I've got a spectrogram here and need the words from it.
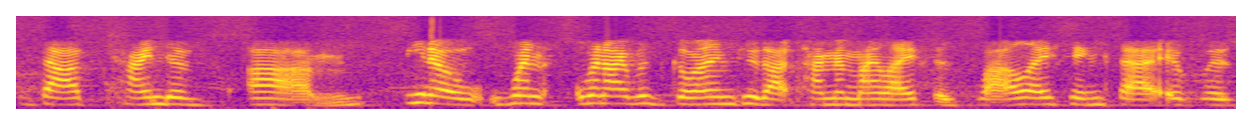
that's kind of, um, you know, when when I was going through that time in my life as well, I think that it was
